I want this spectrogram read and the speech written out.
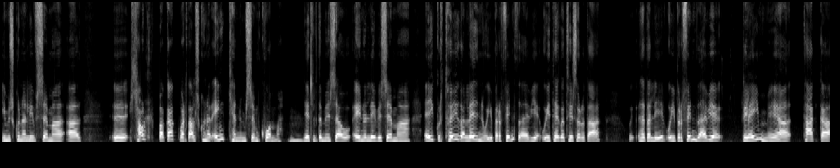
í miskunar líf sem að, að uh, hjálpa gagvart alls konar einkennum sem koma. Mm. Ég til dæmis á einu lifi sem að eigur tauga leiðinu og ég bara finn það ef ég, og ég tek það tvísar á dag, þetta lif, og ég bara finn það ef ég gleimi að taka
